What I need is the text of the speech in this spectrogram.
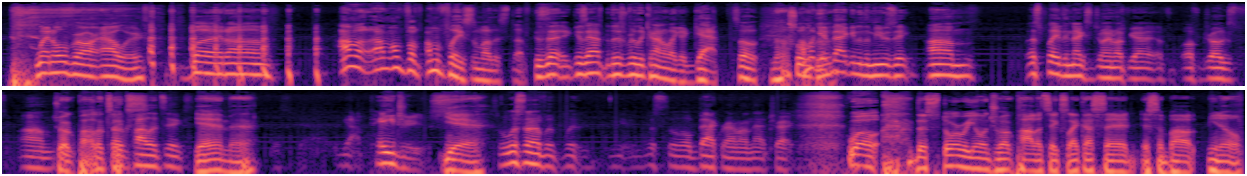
went over our hour, but um, I'm a, I'm I'm, I'm gonna play some other stuff because because after there's really kind of like a gap. So No, I'm gonna get back into the music. Um, let's play the next joint off your off, off drugs. Um, Drug politics. drug politics. yeah, man. Got pagers. Yeah. So what's up with, with what's the little background on that track? Well, the story on drug politics, like I said, it's about, you know,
